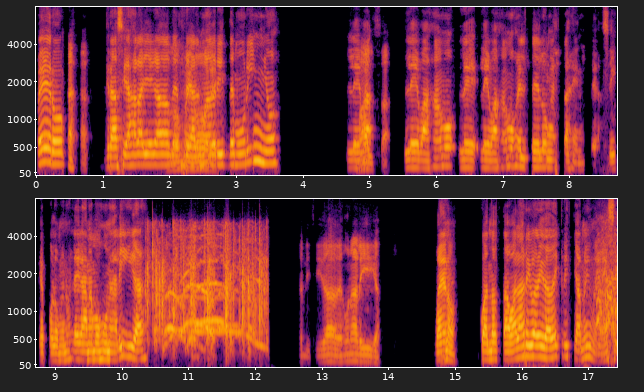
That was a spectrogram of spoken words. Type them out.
Pero gracias a la llegada del Real Madrid de Mourinho, le, le, bajamos, le, le, bajamos el telón a esta gente. Así que por lo menos le ganamos una liga. Felicidades, una liga. Bueno, cuando estaba la rivalidad de Cristiano y Messi.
